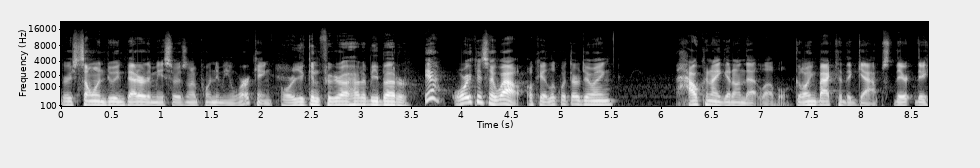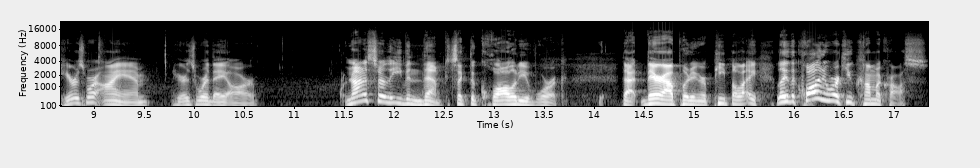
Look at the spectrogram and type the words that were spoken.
there's someone doing better than me, so there's no point in me working. or you can figure out how to be better. Yeah, or you can say, wow, okay, look what they're doing. How can I get on that level? Going back to the gaps. There, there. Here's where I am. Here's where they are. Not necessarily even them. It's like the quality of work that they're outputting, or people like like the quality of work you come across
